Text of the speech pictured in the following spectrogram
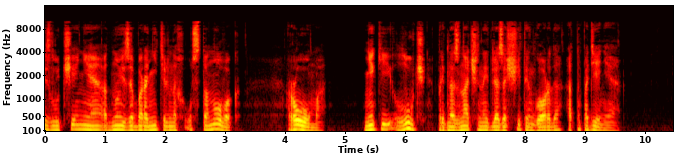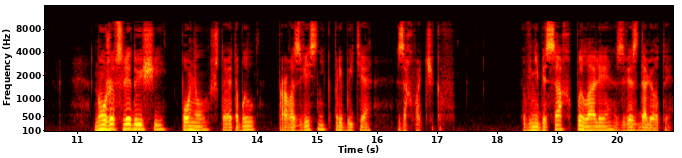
излучение одной из оборонительных установок Роума, некий луч, предназначенный для защиты города от нападения. Но уже в следующий понял, что это был провозвестник прибытия захватчиков. В небесах пылали звездолеты.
